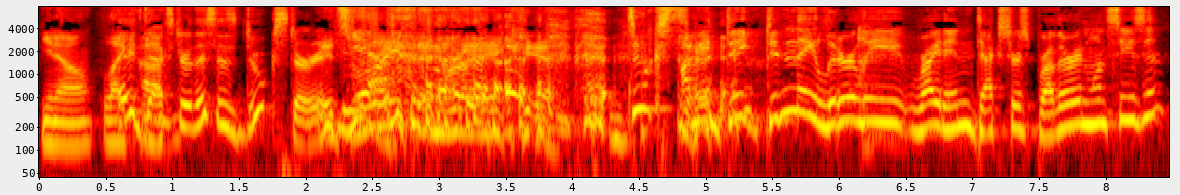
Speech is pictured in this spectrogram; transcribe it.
You know, like Hey um, Dexter, this is Dukester. It's Yeah. Wraith and Rank. Yeah. Dukes. I mean, they, didn't they literally write in Dexter's brother in one season?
